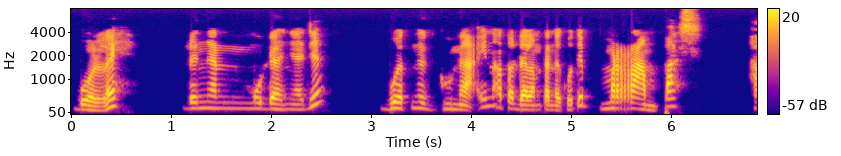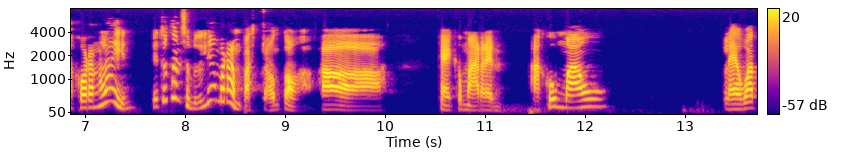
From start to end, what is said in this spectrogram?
boleh dengan mudahnya aja buat ngegunain atau dalam tanda kutip merampas hak orang lain. Itu kan sebetulnya merampas. Contoh, ah, kayak kemarin, aku mau lewat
